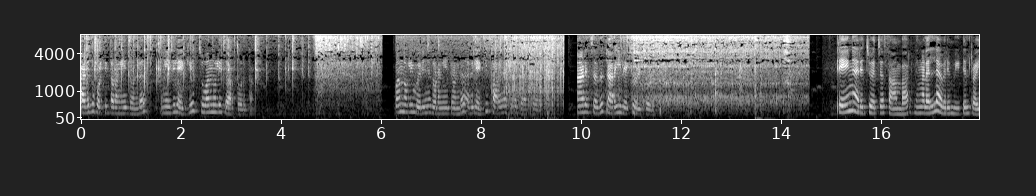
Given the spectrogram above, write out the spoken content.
കടുക് പൊട്ടി തുടങ്ങിയിട്ടുണ്ട്. ഇനി ഇതിലേക്ക് ചുവന്നുള്ളി ചേർത്ത് കൊടുക്കാം. ചുവന്നുള്ളി മുരിഞ്ഞു തുടങ്ങിയിട്ടുണ്ട്. അതിലേക്ക് കറിവേപ്പില ചേർത്ത് കൊടുക്കാം. താളിച്ചത് കറിയിലേക്ക് ഒഴിച്ചു കൊടുക്കാം. തേങ്ങ അരച്ചു വെച്ച സാമ്പാർ നിങ്ങൾ എല്ലാവരും വീട്ടിൽ ട്രൈ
